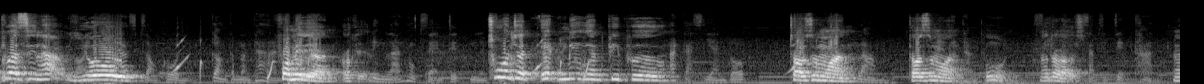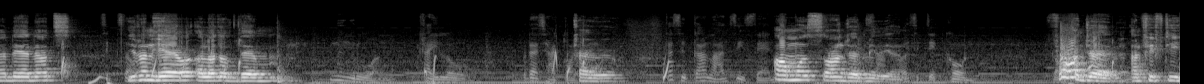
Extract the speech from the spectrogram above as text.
208 Brazil. How? Yo, 52คน กองกำลังทหาร 4 million. Okay. 1ล้าน6แสน7หมื่น 208 million people. อากาศยานรบ 1001. ลำ 1001. ทั้งทั้งหม Ooh, ด not a lot. 37 คัน And they're not, 12 you don't hear a lot of them. เมืองหลวง ไคโล ประชากร Cairo. 99ล้าน4แสน Almost 100 million. 117 คน 450.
